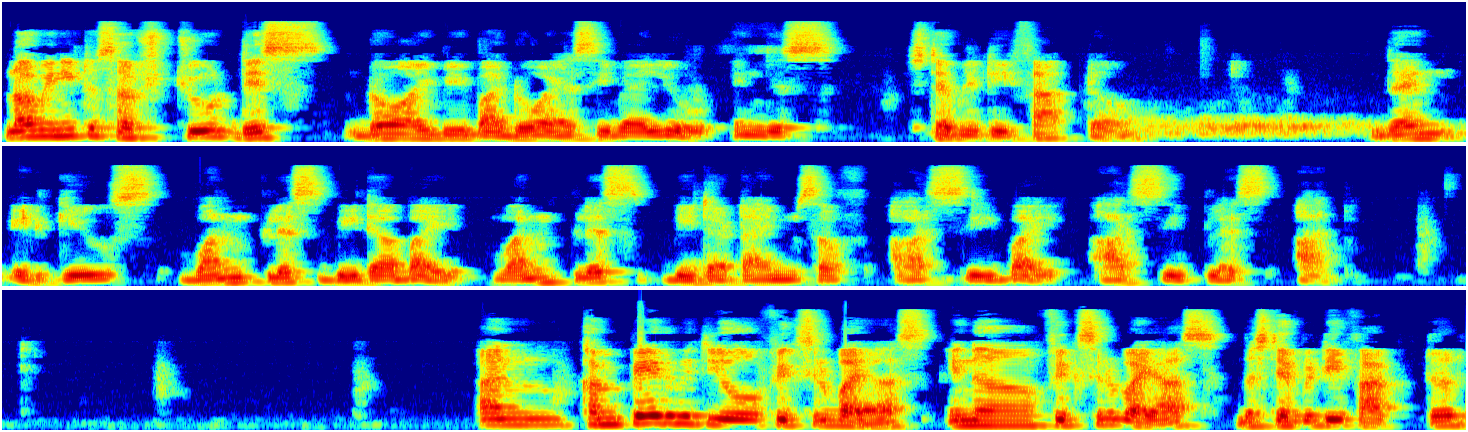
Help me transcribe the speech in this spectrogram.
Now we need to substitute this dou IB by dou IC value in this stability factor. Then it gives 1 plus beta by 1 plus beta times of RC by RC plus R. And compared with your fixed bias, in a fixed bias, the stability factor,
